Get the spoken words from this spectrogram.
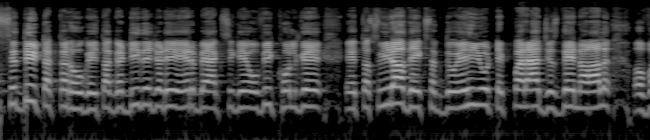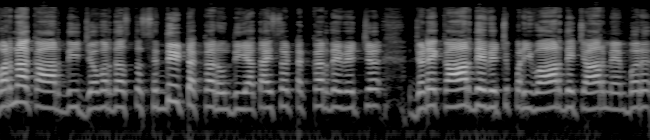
ਸਿੱਧੀ ਟੱਕਰ ਹੋ ਗਈ। ਤਾਂ ਗੱਡੀ ਦੇ ਜਿਹੜੇ 에ਅਰ ਬੈਗ ਸੀਗੇ ਉਹ ਵੀ ਖੁੱਲ ਗਏ। ਇਹ ਤਸਵੀਰਾਂ ਦੇਖ ਸਕਦੇ ਹੋ ਇਹੀ ਉਹ ਟਿੱਪਰ ਹੈ ਜਿਸ ਦੇ ਨਾਲ ਵਰਨਾ ਕਾਰ ਦੀ ਜ਼ਬਰਦਸਤ ਸਿੱਧੀ ਟੱਕਰ ਹੁੰਦੀ ਹੈ। ਤਾਂ ਇਸ ਟੱਕਰ ਦੇ ਵਿੱਚ ਜਿਹੜੇ ਕਾਰ ਦੇ ਵਿੱਚ ਪਰਿਵਾਰ ਦੇ ਚਾਰ ਮੈਂਬਰ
